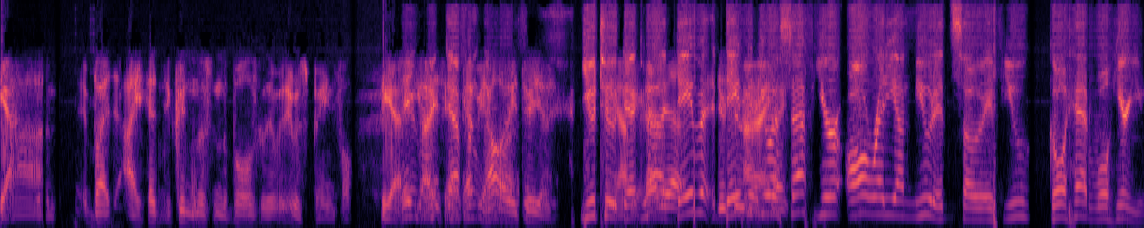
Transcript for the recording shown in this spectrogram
Yeah. Um, but I had couldn't listen to the Bulls because it, was- it was painful. Yeah. Hey guys, definitely happy holiday to you. You too, Yeah. Dick. Yeah, Uh, yeah. David, You too. David All right. USF, you're already unmuted. So if you go ahead, we'll hear you.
